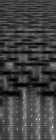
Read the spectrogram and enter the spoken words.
Bye.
